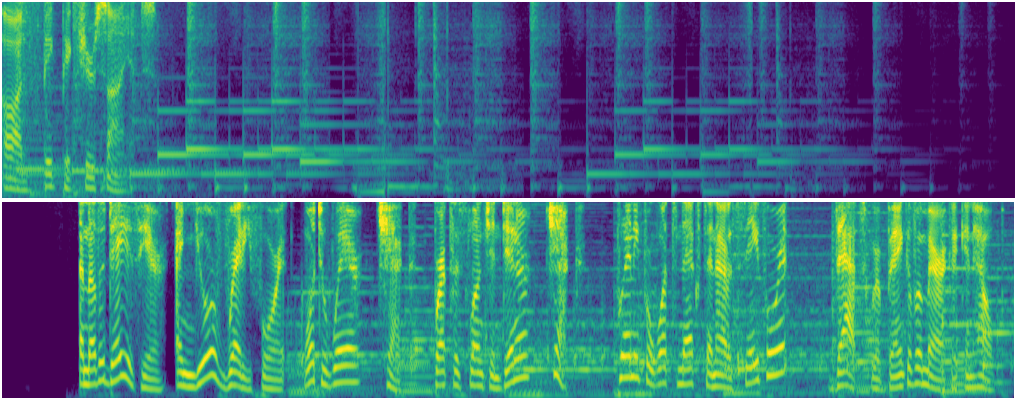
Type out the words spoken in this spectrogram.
on Big Picture Science. Another day is here, and you're ready for it. What to wear? Check. Breakfast, lunch, and dinner? Check. Planning for what's next and how to save for it? That's where Bank of America can help.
